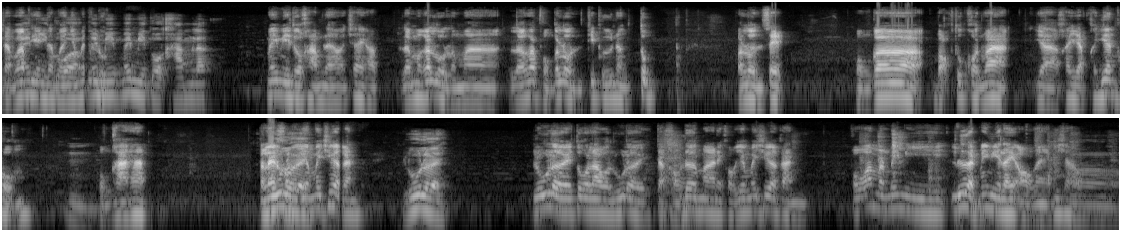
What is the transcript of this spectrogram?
แต่ว่าเพียงแต่มันยังไม่ไม่หลุด มีไม่มีตัวค้ำแล้ว ไม่มีตัวค้ำแล้วใช่ครับ แล้วมันก็หล่นลงมา แล้วก็ผมก็หล่นที่พื้นดังตุ๊บพอหล่นเสร็จ ผมก็บอกทุกคนว่า อย่าขยับเขยื่อนผม อืม ผมขาหักตอนแรกรู้เขาเลย ยังไม่เชื่อกัน รู้เลย รู้เลยตัวเราอะรู้เลย แต่เขาเดินมาเนี่ยเขายังไม่เชื่อกัน เพราะว่ามันไม่มีเลือดไม่มีอะไรออกไงพี่เชาว อ๋อ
